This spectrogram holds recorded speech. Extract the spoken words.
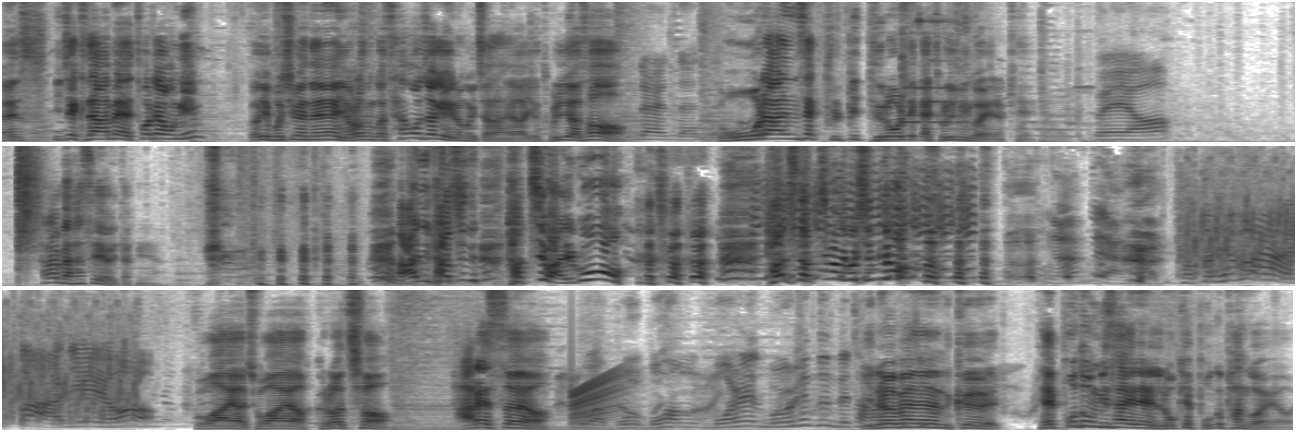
음. 에, 수- 이제 그 다음에 토량님 여기 보시면은 이런 거 상호작용 이런 거 있잖아요. 이거 돌려서 네네네. 노란색 불빛 들어올 때까지 돌리는 거예요. 이렇게. 왜요? 사람이 하세요 일단 그냥. 아니 다시 닫지 말고 다시 다시 닫지 말고 신병. 저도 해봐야 할 거 아니에요. 좋아요, 좋아요. 그렇죠. 잘했어요. 뭐야 뭐뭐뭘 뭘 했는데 잘. 이러면은 그 대포동 미사일에 로켓 보급한 거예요.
